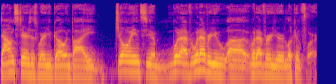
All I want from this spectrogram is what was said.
Downstairs is where you go and buy joints, you know, whatever, whatever you, uh, whatever you're looking for.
